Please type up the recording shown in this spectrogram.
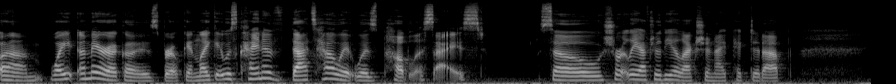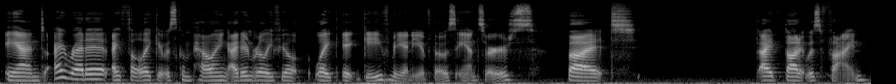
um, white America is broken. Like it was kind of that's how it was publicized. So shortly after the election, I picked it up and I read it. I felt like it was compelling. I didn't really feel like it gave me any of those answers, but I thought it was fine.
